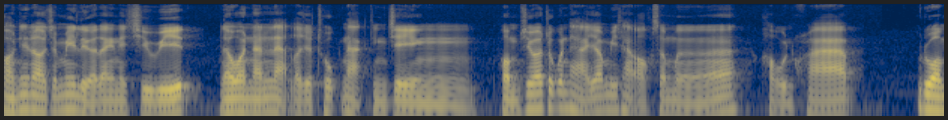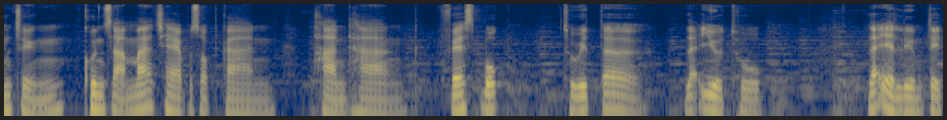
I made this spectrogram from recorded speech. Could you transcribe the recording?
ก่อนที่เราจะไม่เหลืออะไรในชีวิต แล้ววันนั้นแหละเราจะทุกข์หนักจริง ๆ ผมเชื่อว่าทุกปัญหาย่อมมีทางออกเสมอ ขอบคุณครับ รวมถึงคุณสามารถแชร์ประสบการณ์ ผ่านทาง Facebook Twitter และ YouTube และอย่าลืมติด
